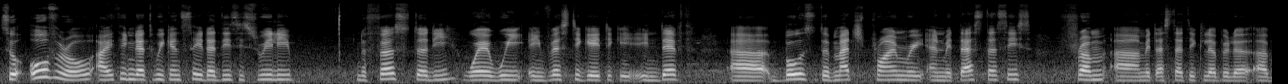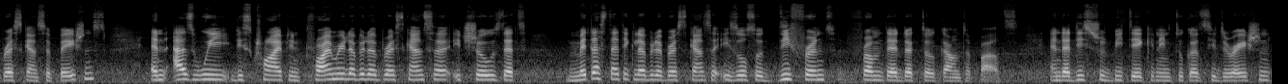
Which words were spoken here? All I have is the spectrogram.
So overall, I think that we can say that this is really the first study where we investigated in depth uh, both the matched primary and metastasis from uh, metastatic lobular uh, breast cancer patients and as we described in primary lobular breast cancer, it shows that metastatic lobular breast cancer is also different from their ductal counterparts and that this should be taken into consideration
